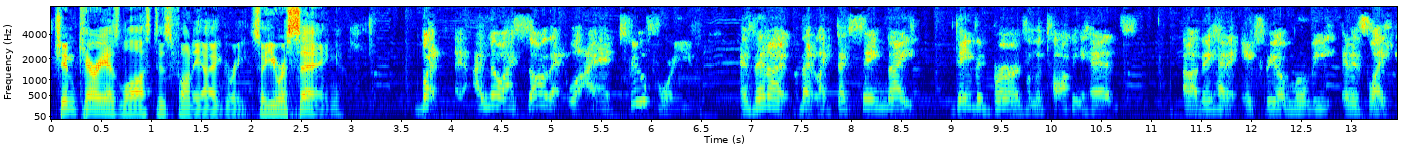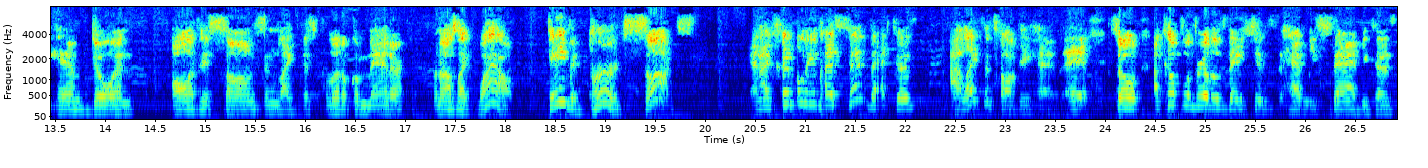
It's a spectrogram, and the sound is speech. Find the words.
Jim Carrey has lost his funny. I agree. So you were saying, But I know I saw that. Well, I had two for you, and then I that like that same night, David Byrne from the Talking Heads, uh, they had an HBO movie, and it's like him doing all of his songs in like this political manner, and I was like, wow, David Byrne sucks, and I couldn't believe I said that because I like the Talking Heads. Eh, So a couple of realizations had me sad because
